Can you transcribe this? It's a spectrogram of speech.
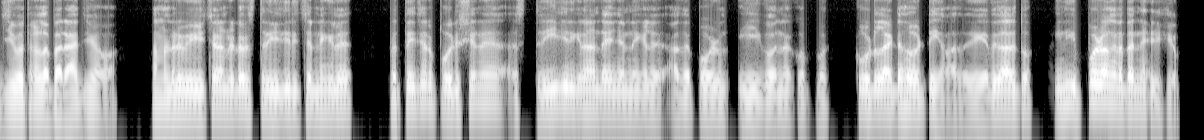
ജീവിതത്തിലുള്ള പരാജയമാവാം. നമ്മളുടെ ഒരു വീഴ്ച കണ്ടിട്ട് ഒരു സ്ത്രീ ചിരിച്ചിട്ടുണ്ടെങ്കിൽ പ്രത്യേകിച്ച് ഒരു പുരുഷന് സ്ത്രീ ചിരിക്കണം കണ്ടു കഴിഞ്ഞിട്ടുണ്ടെങ്കിൽ അതെപ്പോഴും ഈഗോനെ കൂടുതലായിട്ട് ഹേർട്ട് ചെയ്യും. അത് ഏത് കാലത്തും ഇനി ഇപ്പോഴും അങ്ങനെ തന്നെ ആയിരിക്കും.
